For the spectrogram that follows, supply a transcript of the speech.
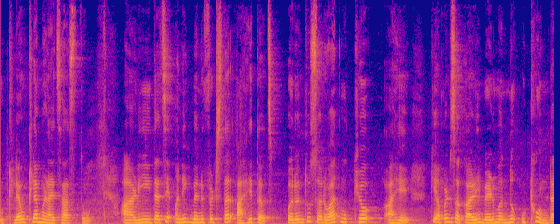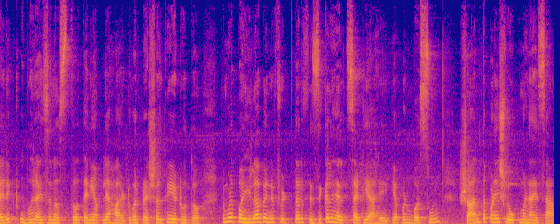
उठल्या उठल्या म्हणायचा असतो. आणि त्याचे अनेक बेनिफिट्स तर आहेतच. परंतु सर्वात मुख्य आहे की आपण सकाळी बेडमधनं उठून डायरेक्ट उभं राहायचं नसतं. त्यांनी आपल्या हार्टवर प्रेशर क्रिएट होतं. त्यामुळे पहिला बेनिफिट तर फिजिकल हेल्थसाठी आहे की आपण बसून शांतपणे श्लोक म्हणायचा.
